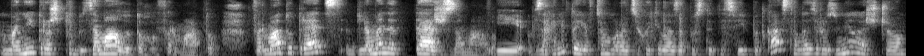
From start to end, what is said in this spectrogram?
Мені трошки замало того формату. Формату трец для мене теж замало. І взагалі-то я в цьому році хотіла запустити свій подкаст, але зрозуміла, що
